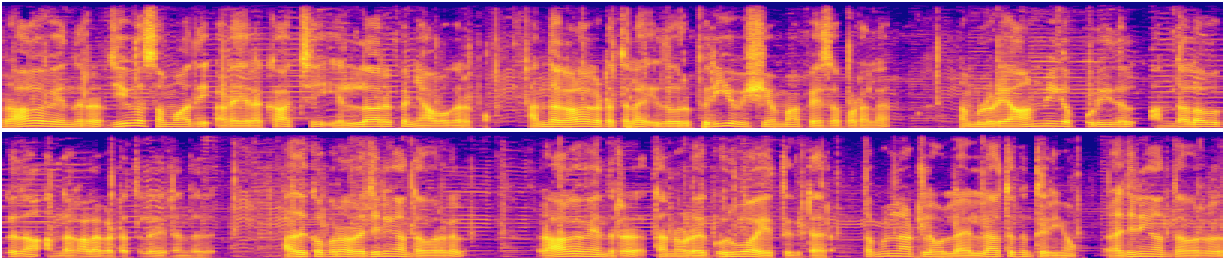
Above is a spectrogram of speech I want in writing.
ராகவேந்திரர் ஜீவசமாதி அடையிற காட்சி எல்லாருக்கும் ஞாபகம் இருக்கும். அந்த காலகட்டத்தில் இது ஒரு பெரிய விஷயமா பேசப்படலை. நம்மளுடைய ஆன்மீக புரிதல் அந்த அளவுக்கு தான் அந்த காலகட்டத்தில் இருந்தது. அதுக்கப்புறம் ரஜினிகாந்த் அவர்கள் ராகவேந்திரர் தன்னோட குருவாக ஏற்றுக்கிட்டார் தமிழ்நாட்டில் உள்ள எல்லாத்துக்கும் தெரியும் ரஜினிகாந்த் அவர்கள்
